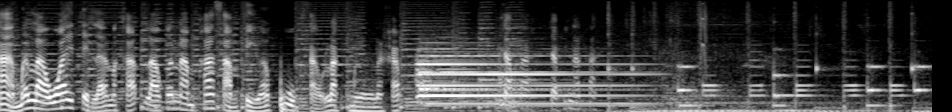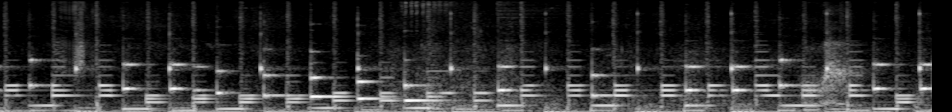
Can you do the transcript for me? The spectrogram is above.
อ่าเมื่อเราไหว้เสร็จแล้วนะครับ เราก็นำผ้าสามสีมาผูกเสาหลักเมืองนะครับจับปะจับพี่นัทปะโอเค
